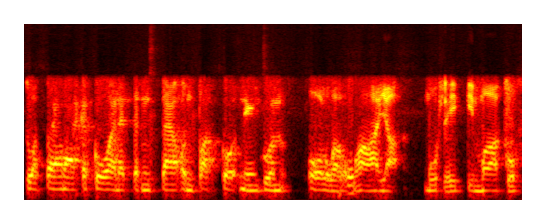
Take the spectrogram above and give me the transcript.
tuottajana ehkä koen, että nyt tämä on pakko niin kuin olla laaja musiikkimaku.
